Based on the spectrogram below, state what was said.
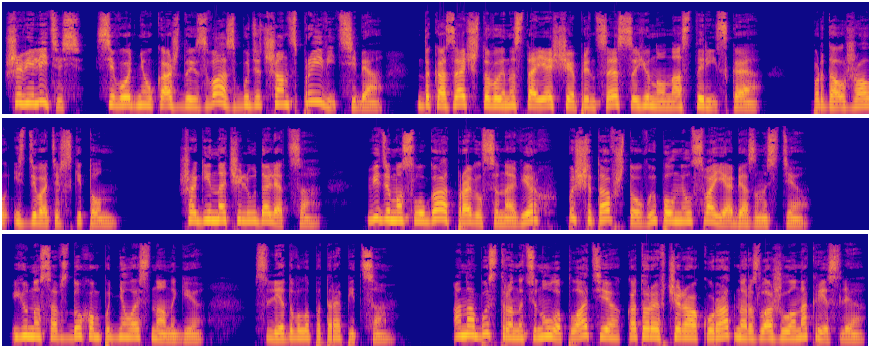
«Шевелитесь! Сегодня у каждой из вас будет шанс проявить себя, доказать, что вы настоящая принцесса Юнона Астерийская», — продолжал издевательский тон. Шаги начали удаляться. Видимо, слуга отправился наверх, посчитав, что выполнил свои обязанности. Юна со вздохом поднялась на ноги. Следовало поторопиться. Она быстро натянула платье, которое вчера аккуратно разложила на кресле,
